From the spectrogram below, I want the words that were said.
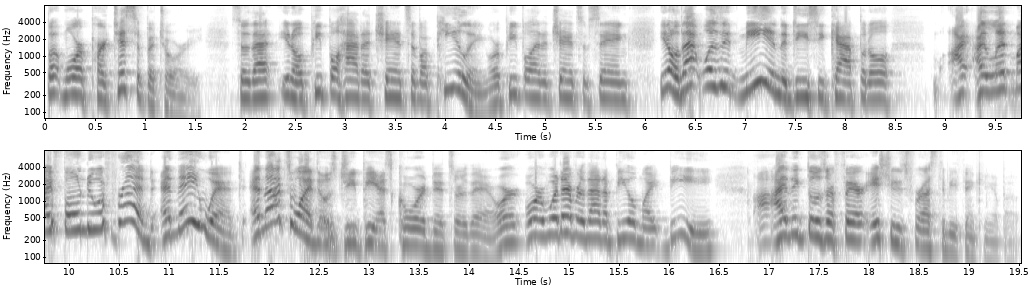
but more participatory. So that, you know, people had a chance of appealing or people had a chance of saying, you know, that wasn't me in the DC Capitol. I, I lent my phone to a friend and they went. And that's why those GPS coordinates are there or or whatever that appeal might be. I think those are fair issues for us to be thinking about.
